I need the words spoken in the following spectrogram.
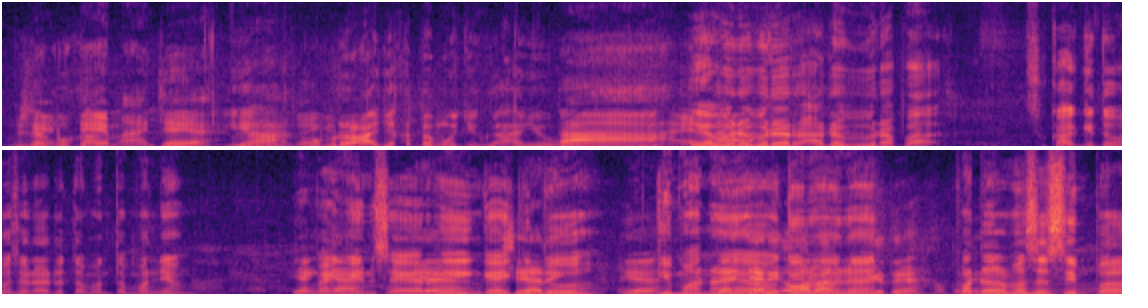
Bisa buka. DM aja ya. Iya, Kayak ngobrol gitu. aja ketemu juga hayu. Tah, Ya eta. bener-bener ada beberapa suka gitu maksudnya ada teman-teman yang Yang pengen ya- sharing iya, kayak sharing, gitu. iya. Gimana Dan ya orang gimana. gitu ya. pokoknya. Padahal mah sesimpel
